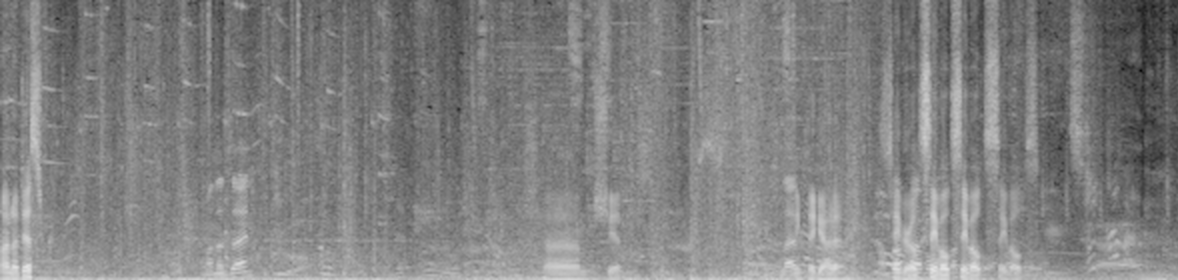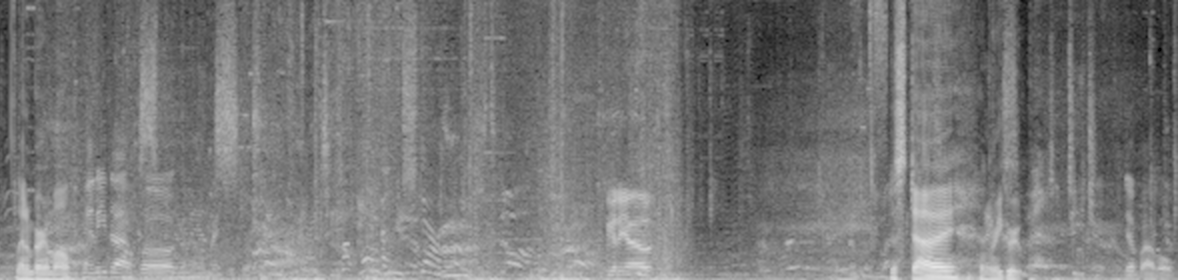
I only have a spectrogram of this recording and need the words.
Ana disc. On the Zen. Um, shit. I think they got it. Save your ults, save ults, save ults, save ults. Let him burn them all. Can't eat that. Fuck. I never make it, bro. Getting out. Just die and regroup. Yep, I have ult.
